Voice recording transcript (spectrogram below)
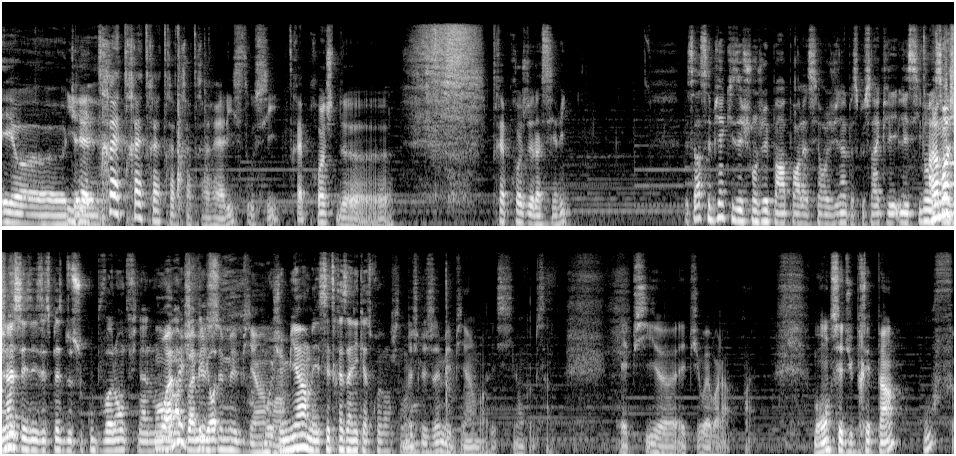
Et euh, Il est très très très très très très réaliste aussi, très proche de très proche de la série. Et ça, c'est bien qu'ils aient changé par rapport à la série originale parce que c'est vrai que les, les Silons, Alors moi, je c'est des espèces de soucoupes volantes finalement. Ouais, un mais peu je les aimais bien. Moi, j'aime bien, mais c'est très années 80. Mais finalement. je les aimais bien, moi, les silons comme ça. Et puis, euh, et puis ouais, voilà. ouais. Bon, c'est du pré-peint. Ouf.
